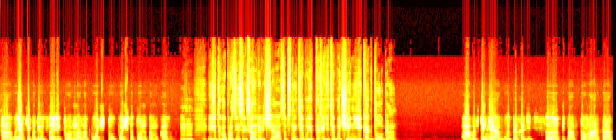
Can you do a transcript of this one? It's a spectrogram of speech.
А заявки подаются электронно, на почту, почта тоже там указана. Угу. Еще такой вопрос, Денис Александрович, а, собственно, где будет проходить обучение и как долго? А обучение будет проходить с 15 марта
